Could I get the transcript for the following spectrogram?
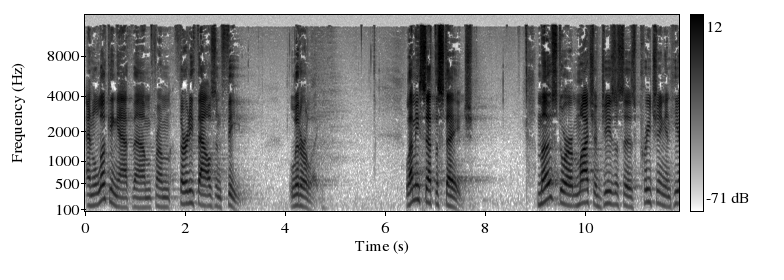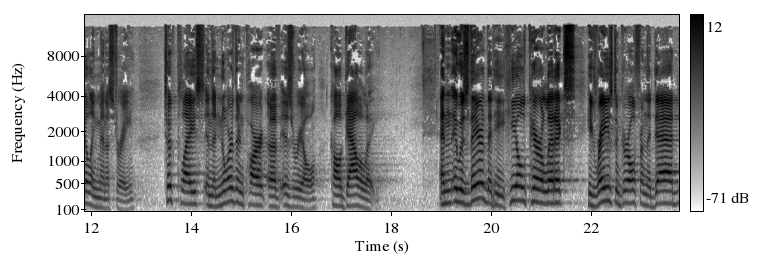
and looking at them from 30,000 feet, literally. Let me set the stage. Most or much of Jesus' preaching and healing ministry took place in the northern part of Israel called Galilee. And it was there that he healed paralytics, he raised a girl from the dead,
